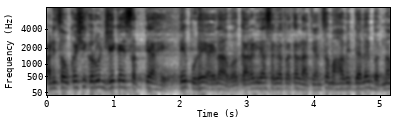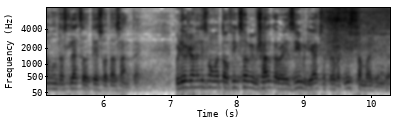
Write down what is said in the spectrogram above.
आणि चौकशी करून जे काही सत्य आहे ते पुढे यायला हवं कारण या सगळ्या प्रकरणात यांचं महाविद्यालय बदनाम होत असल्याचं ते स्वतः सांगत आहे व्हिडिओ जर्नलिस्ट मोहम्मद तौफिक सह विशाल करोळे झी मीडिया छत्रपती संभाजीनगर.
